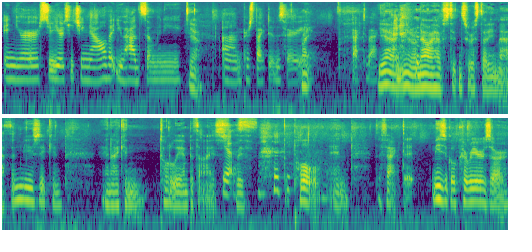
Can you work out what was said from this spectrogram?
in your studio teaching now that you had so many Yeah. um, perspectives very Right. back to back. Yeah, and you know now I have students who are studying math and music, and and I can totally empathize Yes. with the pull and the fact that musical careers are.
